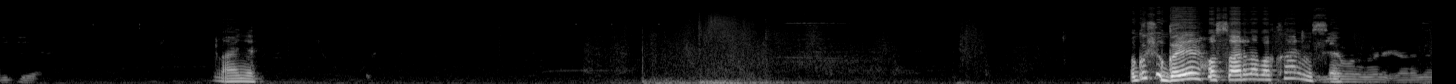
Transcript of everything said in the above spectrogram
gidiyor. Aynen. Aga şu galerin hasarına bakar mısın? Bilmem oğlum öyle galeler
